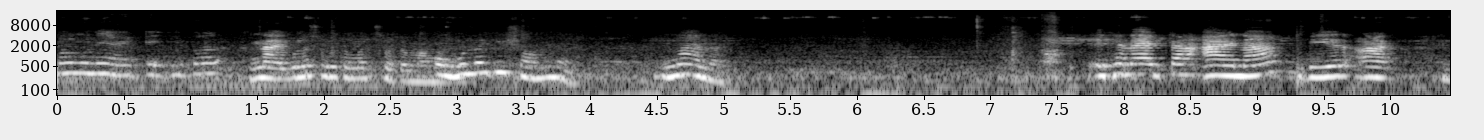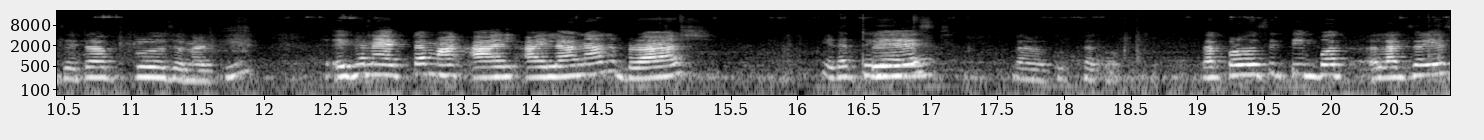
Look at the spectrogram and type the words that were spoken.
মনে মনে হয় না এগুলো শুধু তোমার ছোট মামা ওগুলো কি সামনে? না না। এখানে একটা আয়না বিয়ের আ- যেটা প্রয়োজন আর কি। এখানে একটা আইলাইনার ব্রাশ থেকে পেস্ট দাঁড়াও চুপ থাকো। তারপর হচ্ছে তিব্বত লাক্সারিয়াস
